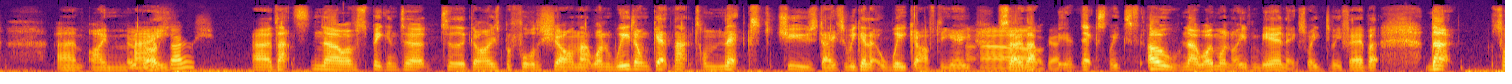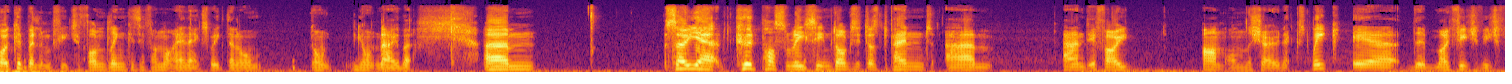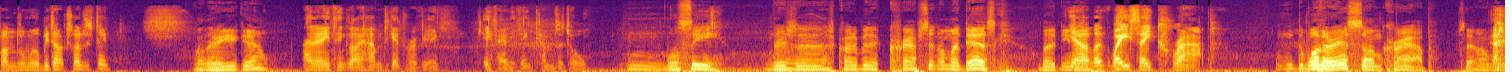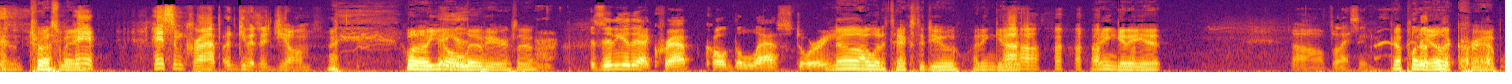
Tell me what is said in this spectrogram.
Um, I No may. Darksiders? Uh, that's no. I was speaking to to the guys before the show on that one. We don't get that till next Tuesday, so we get it a week after you. Ah, so that okay. would be next week's. Oh no, I might not even be here next week. To be fair, but that. So I could put them future fondling because if I'm not here next week, then I won't. Don't you won't know? But um. So yeah, could possibly Sleeping Dogs. It does depend. Um, and if I aren't on the show next week, uh, the my future future fondling will be Dark Darksiders 2 Well, there you go. and anything that I happen to get to review, if anything comes at all. Hmm, we'll see. There's uh, quite a bit of crap sitting on my desk, but you yeah, know, like the way you say crap. well, there is some crap. So trust me. Here, here's some crap, and give it to John. Well, you Hey, don't yeah. live here, so Is any of that crap called the last story? no. I would have texted you. I didn't get it. I didn't get it yet. oh, bless him. Got plenty of other crap.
